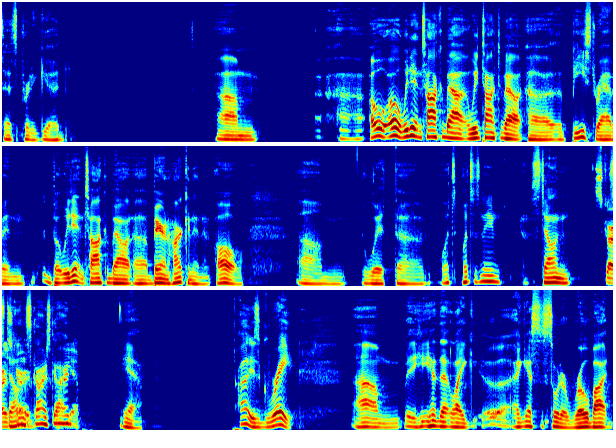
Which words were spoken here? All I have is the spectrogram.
that's pretty good. Um. Uh, oh, oh, we didn't talk about we talked about uh, Beast Rabban, but we didn't talk about uh, Baron Harkonnen at all. Um, with uh, what's what's his name? Stellan Stellan Skarsgård. Skarsgård. Yeah. Yeah. Oh, he's great. Um, but he had that like uh, I guess sort of robot,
